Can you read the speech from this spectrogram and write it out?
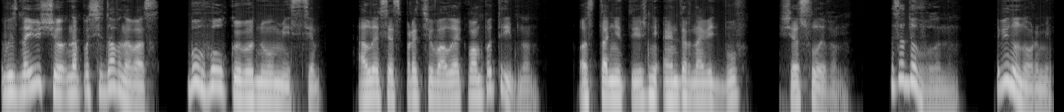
визнаю, що напосідав на вас, був голкою в одному місці, але все спрацювало як вам потрібно. Останні тижні Ендер навіть був щасливим, задоволеним. Він у нормі.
